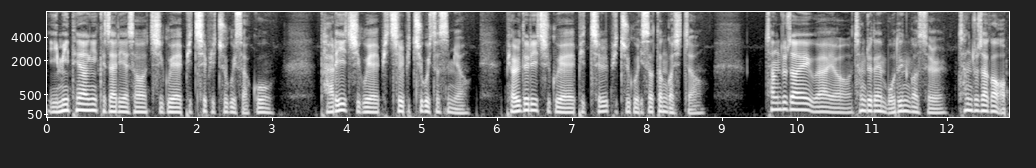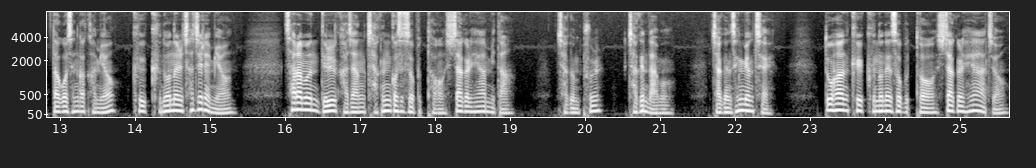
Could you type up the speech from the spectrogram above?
이미 태양이 그 자리에서 지구에 빛을 비추고 있었고 달이 지구에 빛을 비추고 있었으며 별들이 지구에 빛을 비추고 있었던 것이죠. 창조자에 의하여 창조된 모든 것을 창조자가 없다고 생각하며 그 근원을 찾으려면 사람은 늘 가장 작은 것에서부터 시작을 해야 합니다. 작은 풀, 작은 나무, 작은 생명체, 또한 그 근원에서부터 시작을 해야 하죠.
